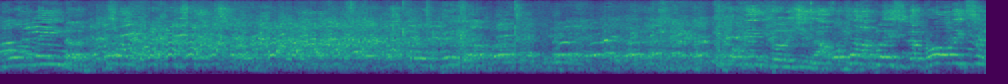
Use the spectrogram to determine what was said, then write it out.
Well, Nena, is that Not Paul Beer. Don't be encouraging that. What kind of place you brought me to?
